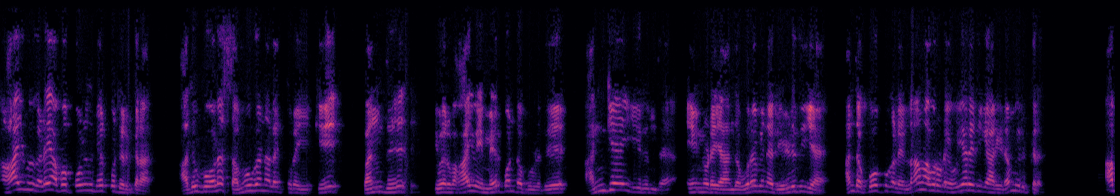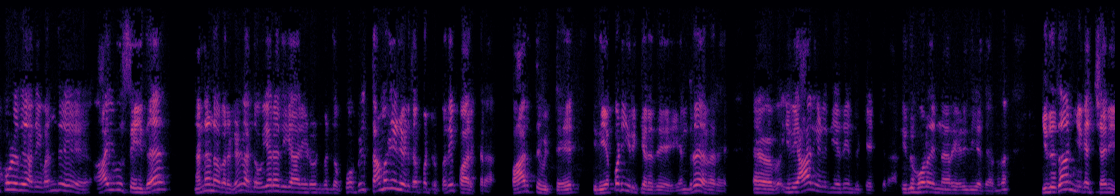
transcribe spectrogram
ஆய்வுகளை அவ்வப்பொழுது மேற்கொண்டிருக்கிறார். அதுபோல சமூக நலத்துறைக்கு வந்து இவர் ஆய்வை மேற்கொண்ட பொழுது அங்கே இருந்த என்னுடைய அந்த உறவினர் எழுதிய அந்த கோப்புகள் எல்லாம் அவருடைய உயரதிகாரியிடம் இருக்கிறது. அப்பொழுது அதை வந்து ஆய்வு செய்த நன்னன் அவர்கள் அந்த உயரதிகாரியிடம் இருந்த கோப்பில் தமிழில் எழுதப்பட்டிருப்பதை பார்க்கிறார். பார்த்துவிட்டு இது எப்படி இருக்கிறது? என்று அவர் இது யார் எழுதியது? என்று கேட்கிறார். இது போல என்ன எழுதியது இதுதான் மிகச்சரி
